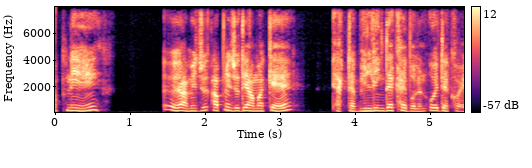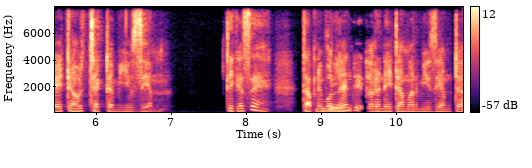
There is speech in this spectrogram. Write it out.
আপনি আমি আপনি যদি আমাকে একটা বিল্ডিং দেখাই বলেন ওই দেখো এটা হচ্ছে একটা মিউজিয়াম। ঠিক আছে? তা আপনি। বললেন যে ধরেন এটা আমার মিউজিয়ামটা।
